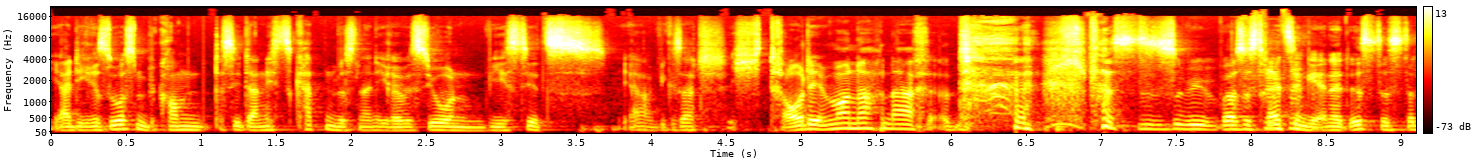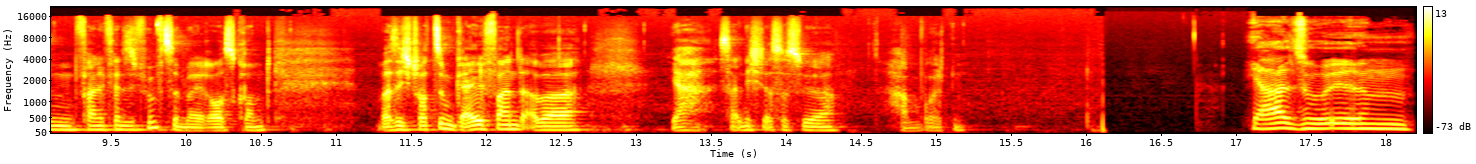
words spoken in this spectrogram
ja, die Ressourcen bekommen, dass sie da nichts cutten müssen an ihrer Vision. Wie es jetzt, ja, wie gesagt, ich traue dem immer nach, nach dass es so wie Versus 13 geendet ist, dass dann Final Fantasy 15 mal rauskommt. Was ich trotzdem geil fand, aber ja, ist halt nicht das, was wir haben wollten. Ja, also ähm,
